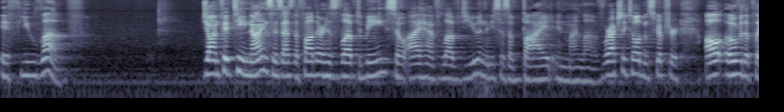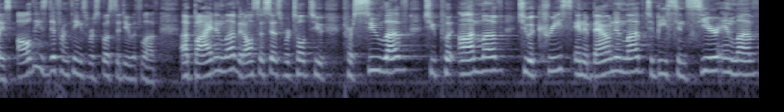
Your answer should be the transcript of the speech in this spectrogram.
if you love. John 15, 9 says, As the Father has loved me, so I have loved you. And then he says, Abide in my love. We're actually told in Scripture all over the place, all these different things we're supposed to do with love. Abide in love. It also says we're told to pursue love, to put on love, to increase and abound in love, to be sincere in love,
